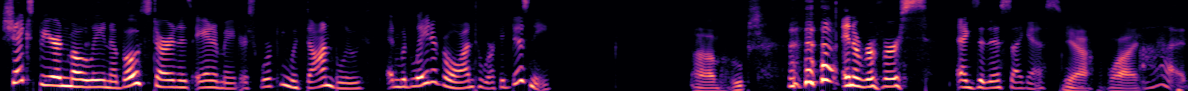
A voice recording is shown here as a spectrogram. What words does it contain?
Shakespeare and Molina both started as animators working with Don Bluth and would later go on to work at Disney. Um, oops. In a reverse exodus, I guess. Yeah, why? Odd.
